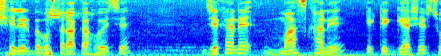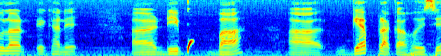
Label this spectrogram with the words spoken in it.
সেলের ব্যবস্থা রাখা হয়েছে। যেখানে মাঝখানে একটি গ্যাসের চুলার এখানে ডিপ বা গ্যাপ রাখা হয়েছে।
